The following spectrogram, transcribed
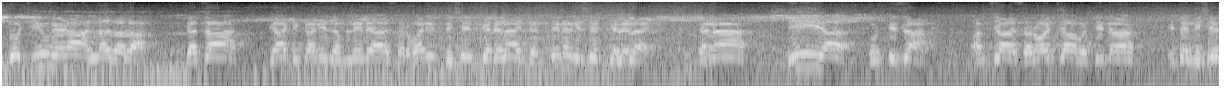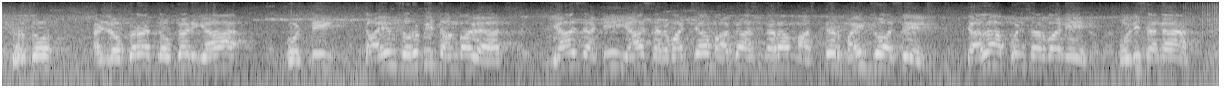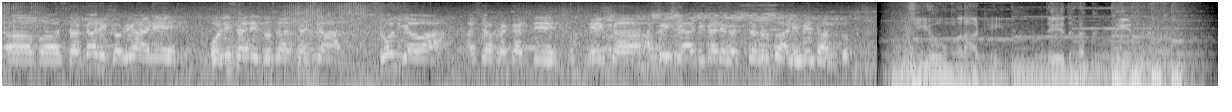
जो जीव घेणा हल्ला झाला त्याचा या ठिकाणी जमलेल्या सर्वांनीच निषेध केलेला आहे जनतेनं निषेध केलेला आहे. त्यांना मी या गोष्टीचा आमच्या सर्वांच्या वतीनं इथे निषेध करतो आणि लवकरात लवकर या गोष्टी कायमस्वरूपी थांबाव्यात. यासाठी या सर्वांच्या मागं असणारा मास्टर माइंड जो असेल त्याला आपण सर्वांनी पोलिसांना सहकार्य करूया आणि पोलिसांनी सुद्धा त्यांचा शोध घ्यावा अशा प्रकारची एक अपेक्षा या ठिकाणी व्यक्त करतो आणि मी थांबतो. जिओ मराठी ते धडक.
